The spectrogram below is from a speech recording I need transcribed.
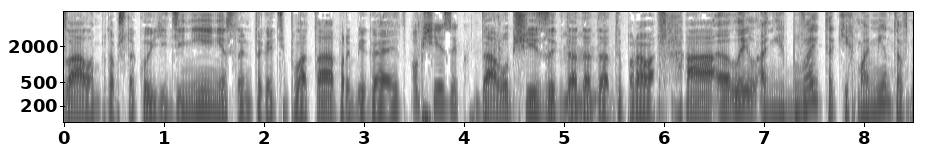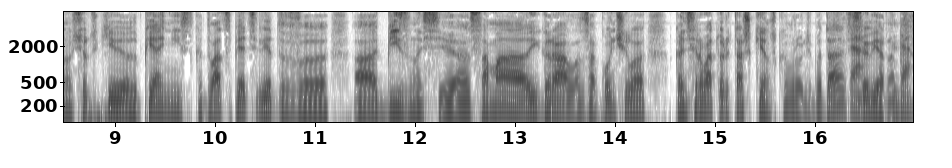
залом, потому что такое единение, станет такая теплота пробегает. Общий язык. Да, общий язык, да-да-да, ты права. А, э, Лейл, а не бывает таких моментов, но все-таки пианистка, 25 лет в а, бизнесе, сама играла, закончила консерваторию Ташкентскую вроде бы, да? Да, Все верно. да.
